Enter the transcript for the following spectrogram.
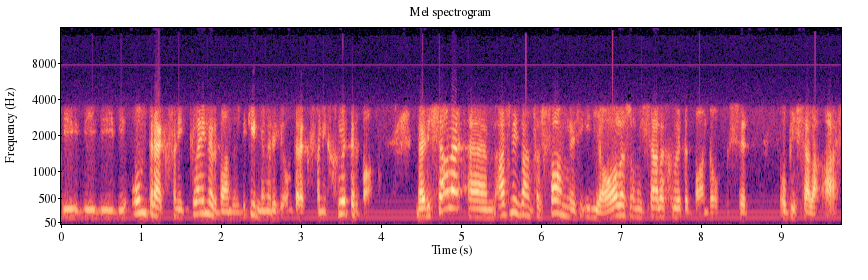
die die die die omtrek van die kleiner band is bietjie minder as die omtrek van die groter band. Nou dieselfde ehm um, as mens dan vervang is ideaal is om dieselfde grootte bande op te sit op dieselfde as.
